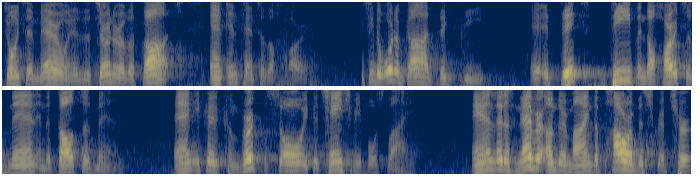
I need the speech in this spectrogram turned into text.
joints and marrow, and is a discerner of the thoughts and intents of the heart. You see, the word of God digs deep. It digs deep in the hearts of men and the thoughts of men. And it could convert the soul, it could change people's life. And let us never undermine the power of the scripture.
